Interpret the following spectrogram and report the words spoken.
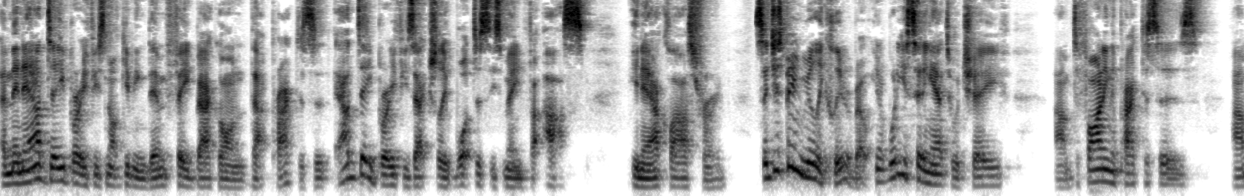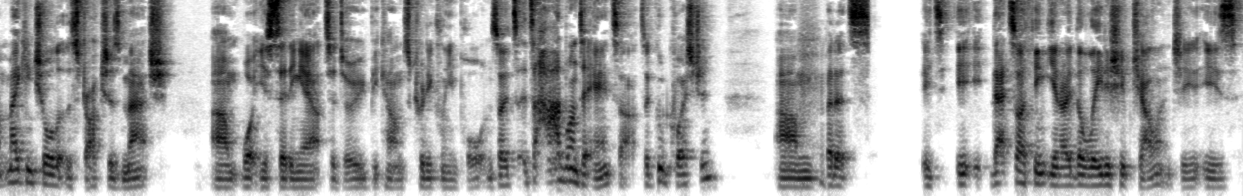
and then our debrief is not giving them feedback on that practice. Our debrief is actually what does this mean for us in our classroom? So just being really clear about you know, what are you setting out to achieve, um, defining the practices, um, making sure that the structures match um, what you're setting out to do becomes critically important. So it's, it's a hard one to answer. It's a good question, um, but it's it's it, that's I think you know the leadership challenge is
